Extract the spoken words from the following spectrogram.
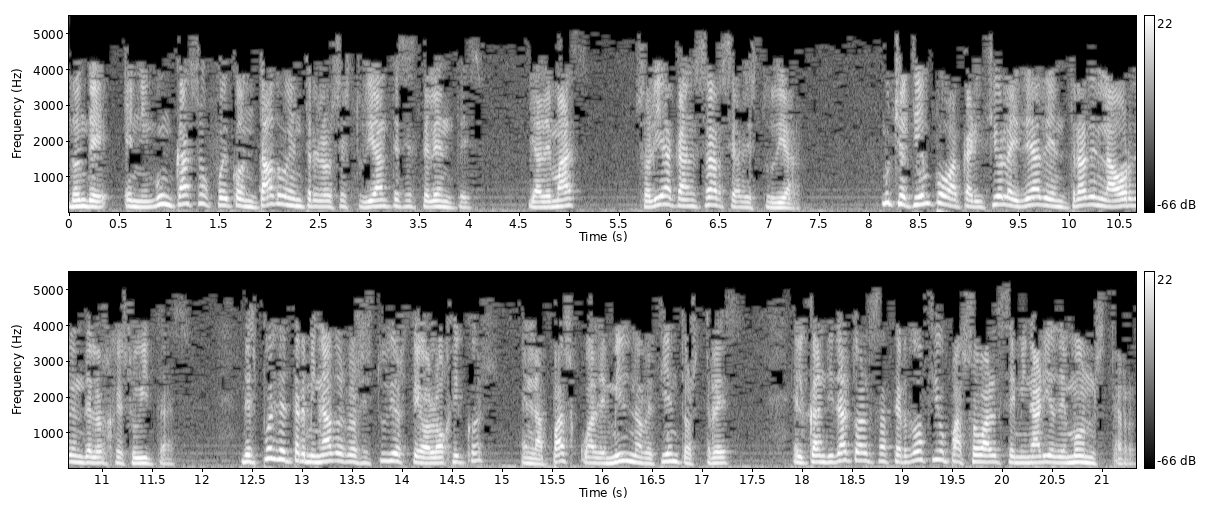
donde en ningún caso fue contado entre los estudiantes excelentes, y además solía cansarse al estudiar. Mucho tiempo acarició la idea de entrar en la orden de los jesuitas. Después de terminados los estudios teológicos, en la Pascua de 1903, el candidato al sacerdocio pasó al seminario de Münster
